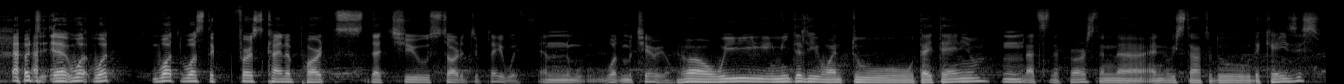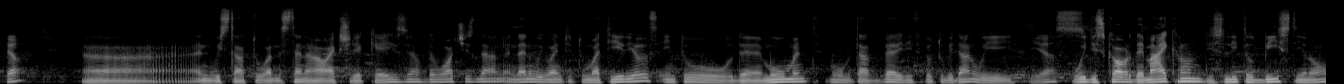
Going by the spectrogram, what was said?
but uh, what what what was the first kind of parts that you started to play with, and what material? Well, we immediately went to titanium. Mm. That's the first, and uh, and we start to do the cases, Yeah. uh, and we start to understand how actually a case of the watch is done. And then we went into materials, into the movement. Movement are very difficult to be done. We Yes. we discovered the micron, this little beast, you know,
